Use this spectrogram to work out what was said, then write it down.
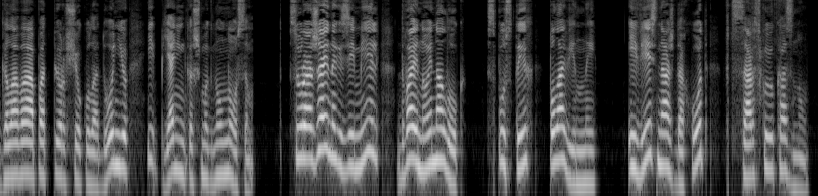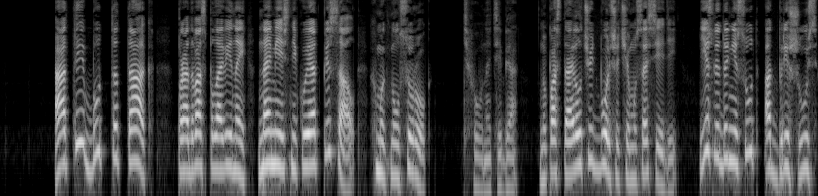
Голова подпер щеку ладонью и пьяненько шмыгнул носом. С урожайных земель двойной налог, с пустых — половинный, и весь наш доход в царскую казну. А ты будто так, про два с половиной наместнику и отписал, — хмыкнул Сурок. Тьфу на тебя. Ну, поставил чуть больше, чем у соседей. Если донесут, отбрешусь.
